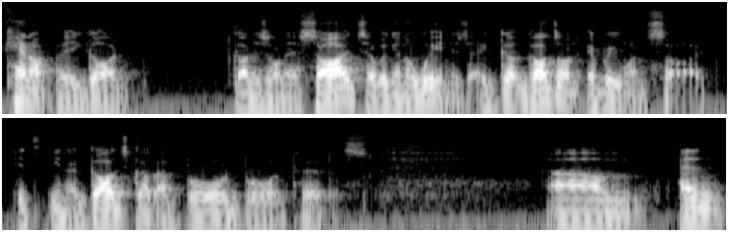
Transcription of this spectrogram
cannot be God. God is on our side, so we're going to win. God's on everyone's side. It's you know God's got a broad, broad purpose, um, and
